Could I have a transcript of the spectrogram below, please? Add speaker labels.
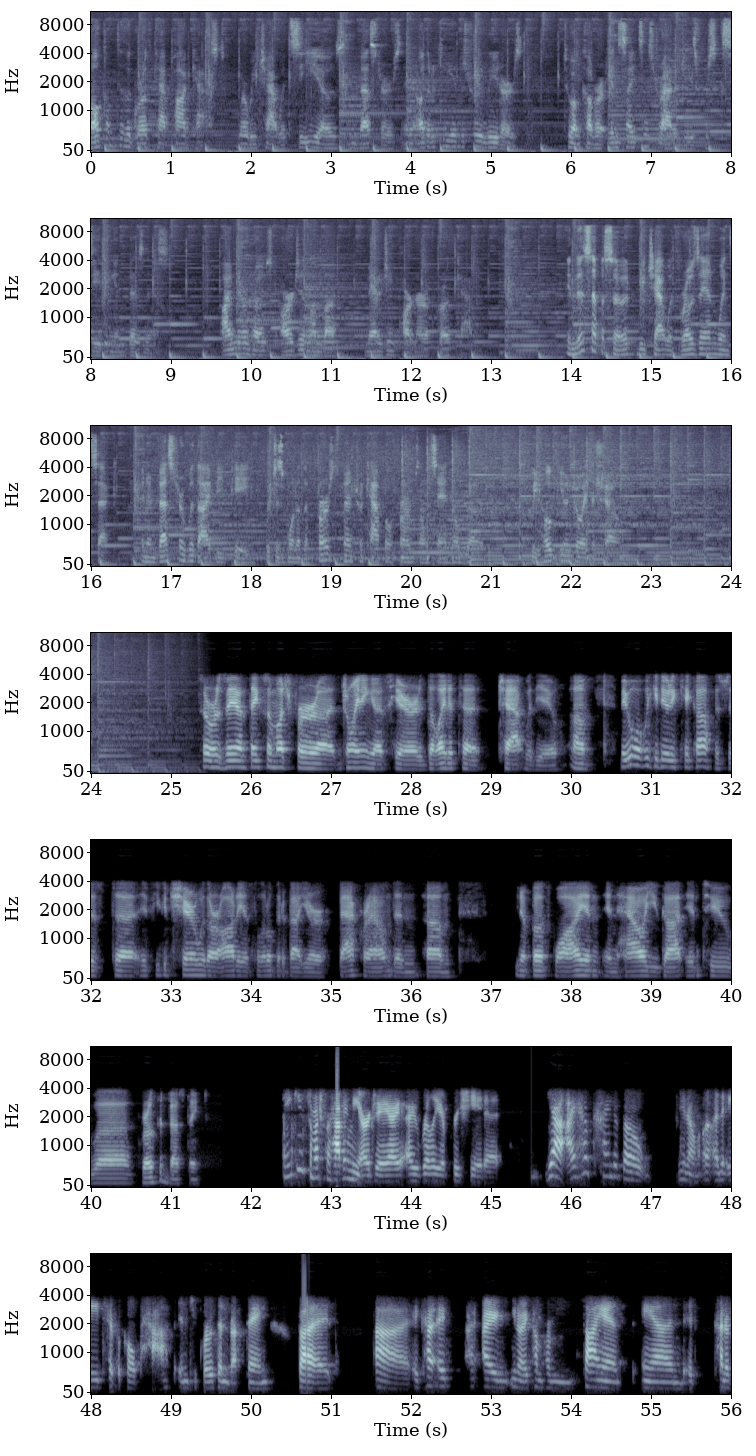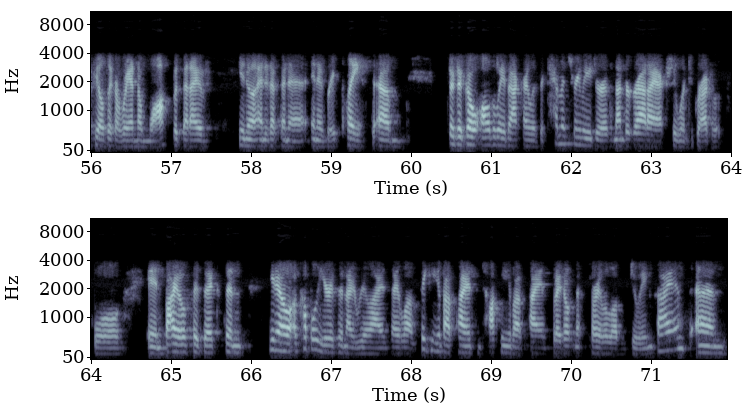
Speaker 1: Welcome to the Growth Cap podcast, where we chat with CEOs, investors, and other key industry leaders to uncover insights and strategies for succeeding in business. I'm your host, Arjun Lumba, managing partner of Growth Cap. In this episode, we chat with Roseanne Wincek, an investor with IVP, which is one of the first venture capital firms on Sand Hill Road. We hope you enjoy the show. So, Roseanne, thanks so much for uh, joining us here. Delighted to chat with you. Um, maybe what we could do to kick off is just uh, if you could share with our audience a little bit about your background and um, you know both why and, and how you got into uh, growth investing.
Speaker 2: Thank you so much for having me, RJ. I, I really appreciate it. Yeah, I have kind of a you know an atypical path into growth investing, but uh, it kind I, I you know I come from science and it kind of feels like a random walk, but that I've you know ended up in a in a great place. Um, so to go all the way back, I was a chemistry major as an undergrad. I actually went to graduate school in biophysics, and you know a couple years in, I realized I love thinking about science and talking about science, but I don't necessarily love doing science. And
